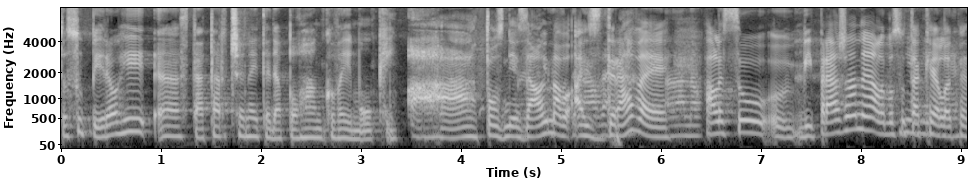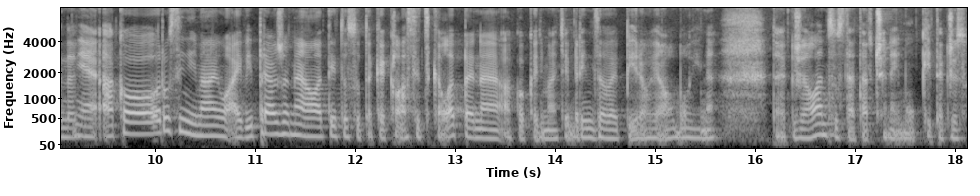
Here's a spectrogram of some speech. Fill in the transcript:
To sú pyrohy E, z tatarčenej, teda pohánkovej múky. Aha, to znie zaujímavé. Aj zdravé. Áno. Ale sú vyprážané, alebo sú nie, také nie, lepené? Nie, ako Rusini majú aj vyprážané, ale tieto sú také klasické lepené, ako keď máte brinzové pyrohy alebo iné. Takže len sú z tatarčenej múky. Takže sú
